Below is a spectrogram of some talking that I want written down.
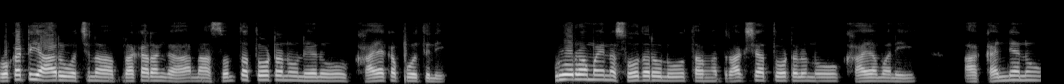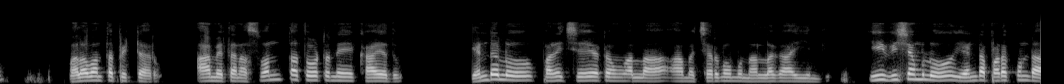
ఒకటి ఆరు వచ్చిన ప్రకారంగా నా సొంత తోటను నేను కాయకపోతిని. క్రూరమైన సోదరులు తమ ద్రాక్ష తోటలను ఖాయమని ఆ కన్యను బలవంత పెట్టారు. ఆమె తన స్వంత తోటనే కాయదు. ఎండలో పని చేయటం వల్ల ఆమె చర్మము నల్లగా అయింది ఈ విషయంలో ఎండ పడకుండా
